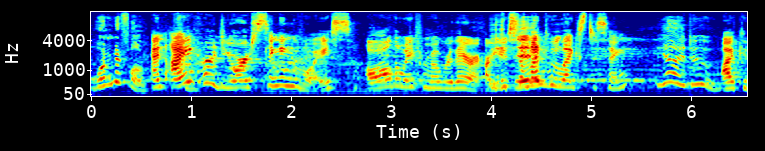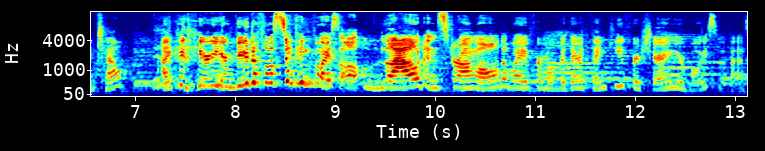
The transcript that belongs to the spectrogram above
wonderful. And I heard your singing voice all the way from over there. Are you, You someone who likes to sing? Yeah, I do. I could tell. I could hear your beautiful singing voice all loud and strong all the way from over there. Thank you for sharing your voice with us.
